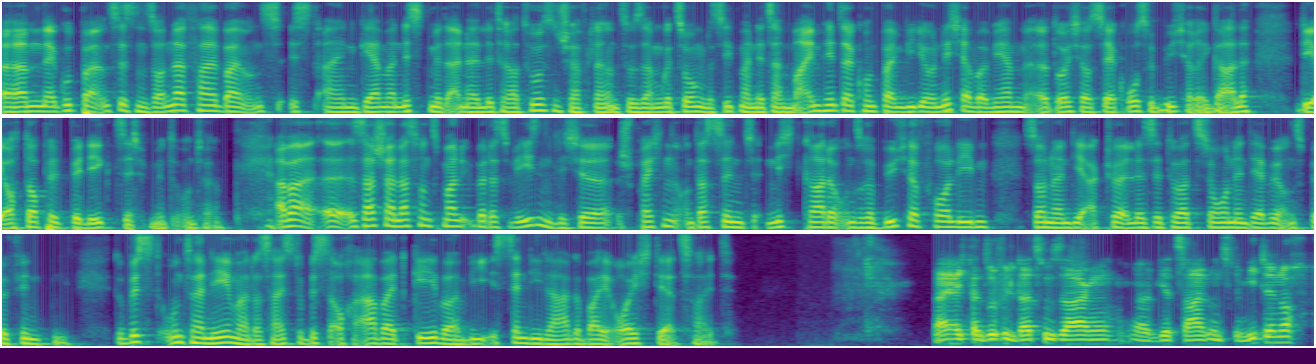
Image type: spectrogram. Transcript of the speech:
Ähm, na gut, bei uns ist ein Sonderfall. Bei uns ist ein Germanist mit einer Literaturwissenschaftlerin zusammengezogen. Das sieht man jetzt an meinem Hintergrund beim Video nicht, aber wir haben äh, durchaus sehr große Bücherregale, die auch doppelt belegt sind mitunter. Aber äh, Sascha, lass uns mal über das Wesentliche sprechen. Und das sind nicht gerade unsere Büchervorlieben, sondern die aktuelle Situation, in der wir uns befinden. Du bist Unternehmer, das heißt, du bist auch Arbeitgeber. Wie ist denn die Lage bei euch derzeit? Naja, ich kann so viel dazu sagen. Äh, wir zahlen unsere Miete noch.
